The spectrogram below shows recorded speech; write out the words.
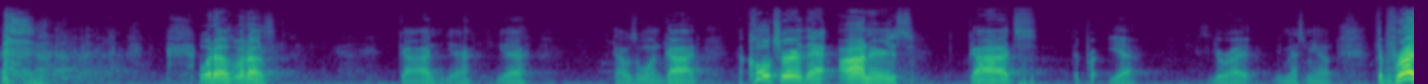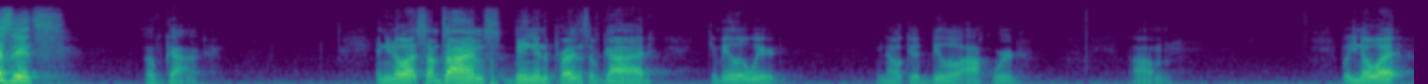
what else? What else? God, yeah, yeah. That was the one. God. A culture that honors God's. The pre- yeah, you're right. You messed me up. The presence of God. And you know what? Sometimes being in the presence of God can be a little weird. You know, it could be a little awkward. Um, but you know what?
